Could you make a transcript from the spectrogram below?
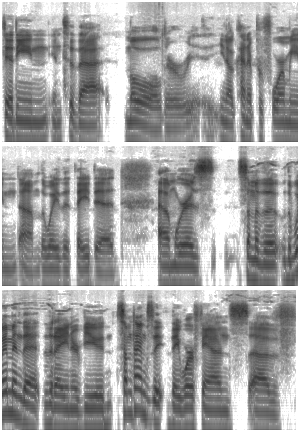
fitting into that mold or you know kind of performing um, the way that they did um, whereas some of the the women that that i interviewed sometimes they, they were fans of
